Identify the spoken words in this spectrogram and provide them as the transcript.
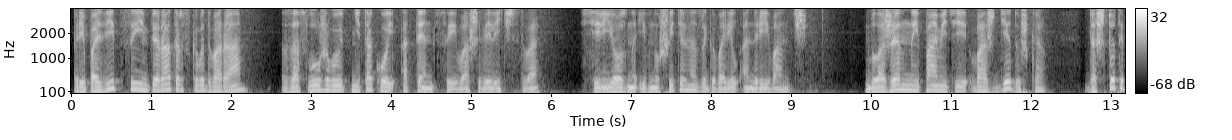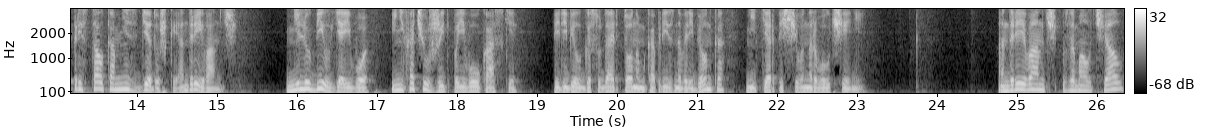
При позиции императорского двора заслуживают не такой атенции, ваше величество, серьезно и внушительно заговорил Андрей Иванович. Блаженной памяти ваш дедушка, да что ты пристал ко мне с дедушкой, Андрей Иванович? Не любил я его и не хочу жить по его указке, перебил государь тоном капризного ребенка, не терпящего нравоучений. Андрей Иванович замолчал,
